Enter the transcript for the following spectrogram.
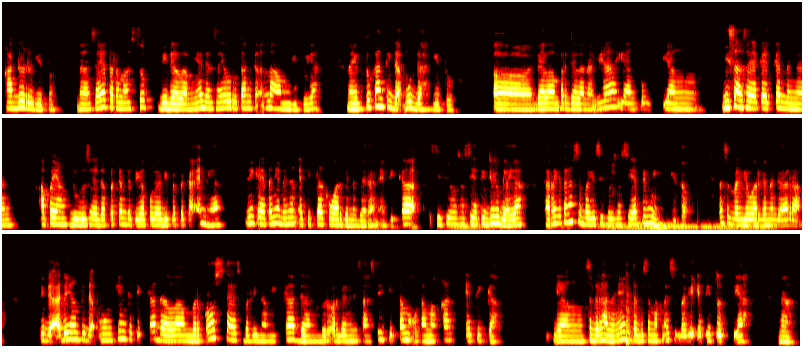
kader gitu. Nah, saya termasuk di dalamnya dan saya urutan ke-6 gitu ya. Nah, itu kan tidak mudah gitu. Uh, dalam perjalanannya yang yang bisa saya kaitkan dengan apa yang dulu saya dapatkan ketika kuliah di PPKN ya. Ini kaitannya dengan etika kewarganegaraan, etika civil society juga ya. Karena kita kan sebagai civil society nih, gitu. Kita sebagai warga negara. Tidak ada yang tidak mungkin ketika dalam berproses, berdinamika, dan berorganisasi kita mengutamakan etika. Yang sederhananya kita bisa maknai sebagai attitude ya. Nah,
